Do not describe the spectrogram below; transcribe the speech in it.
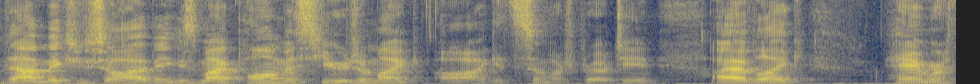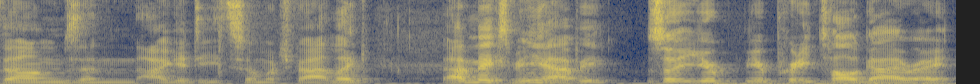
that makes me so happy because my palm is huge. I'm like, oh, I get so much protein. I have like hammer thumbs, and I get to eat so much fat. Like that makes me happy. So you're you're a pretty tall guy, right?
